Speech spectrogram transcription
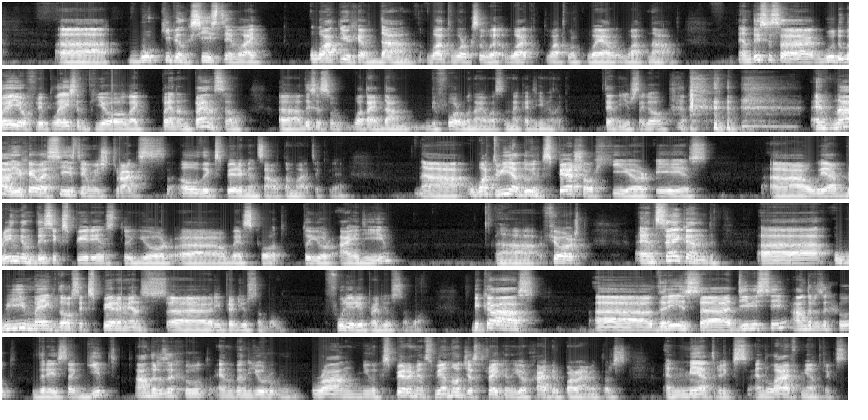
uh, bookkeeping system like what you have done what works well, what what worked well what not. And this is a good way of replacing your like pen and pencil. Uh, this is what i done before when i was in academia like 10 years ago. And now you have a system which tracks all the experiments automatically. Uh, what we are doing special here is uh, we are bringing this experience to your uh, VS Code, to your IDE uh, first. And second, uh, we make those experiments uh, reproducible, fully reproducible. Because uh, there is a DVC under the hood, there is a Git under the hood, and when you run new experiments, we are not just tracking your hyperparameters and metrics and live metrics.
